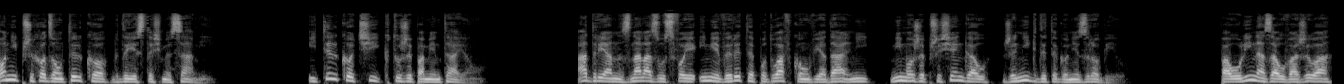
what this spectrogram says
oni przychodzą tylko, gdy jesteśmy sami. I tylko ci, którzy pamiętają. Adrian znalazł swoje imię wyryte pod ławką w jadalni, mimo że przysięgał, że nigdy tego nie zrobił. Paulina zauważyła,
